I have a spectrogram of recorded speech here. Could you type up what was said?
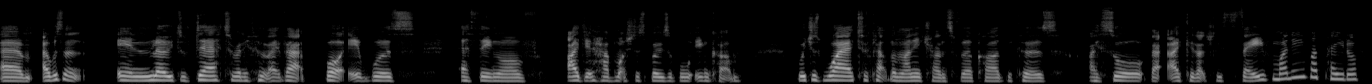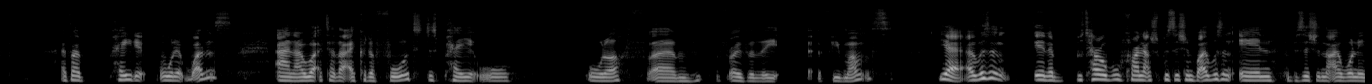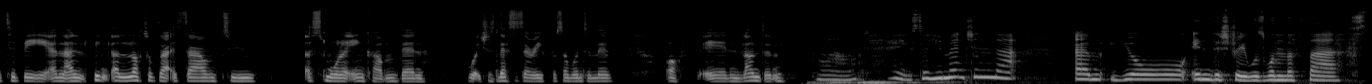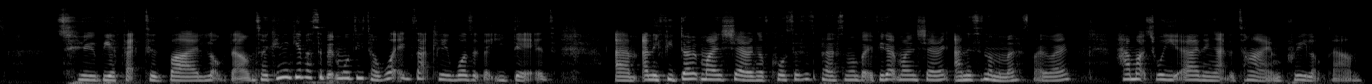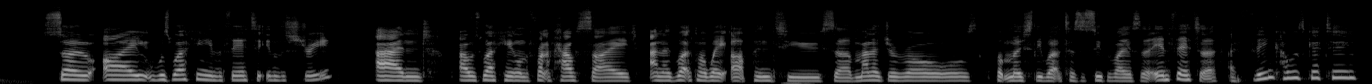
um, I wasn't in loads of debt or anything like that, but it was a thing of I didn't have much disposable income, which is why I took out the money transfer card because I saw that I could actually save money if I paid off, if I paid it all at once, and I worked out that I could afford to just pay it all all off um, over the a few months. Yeah, I wasn't in a terrible financial position, but I wasn't in the position that I wanted to be, and I think a lot of that is down to a smaller income than which is necessary for someone to live off in London. Wow. Okay. So you mentioned that um, your industry was one of the first to be affected by lockdown. So can you give us a bit more detail? What exactly was it that you did? Um, and if you don't mind sharing, of course, this is personal, but if you don't mind sharing, and it's anonymous, by the way, how much were you earning at the time pre lockdown? So I was working in the theatre industry and I was working on the front of house side and I worked my way up into some manager roles, but mostly worked as a supervisor in theatre. I think I was getting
